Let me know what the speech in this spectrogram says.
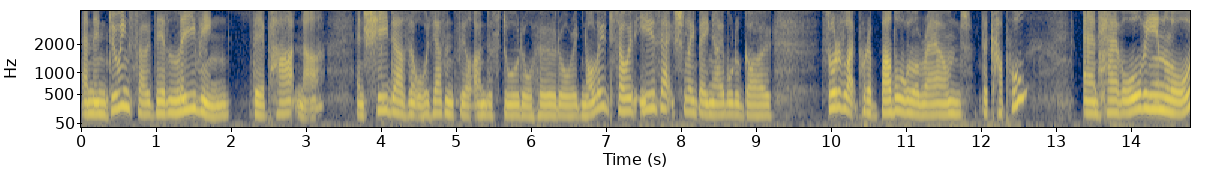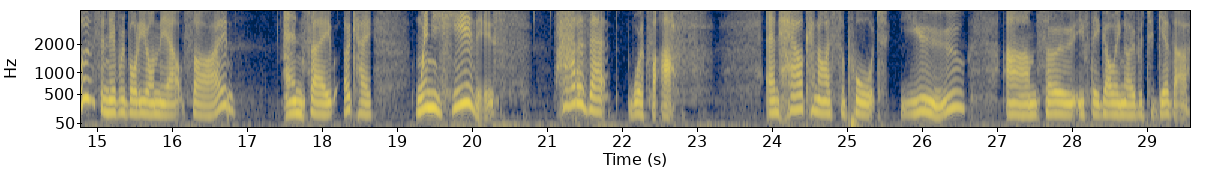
and in doing so, they're leaving their partner. And she doesn't or doesn't feel understood or heard or acknowledged. So it is actually being able to go, sort of like put a bubble around the couple and have all the in laws and everybody on the outside and say, okay, when you hear this, how does that work for us? And how can I support you? Um, so if they're going over together,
